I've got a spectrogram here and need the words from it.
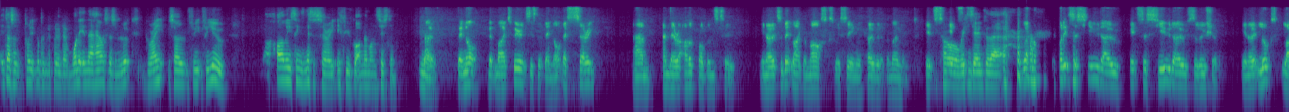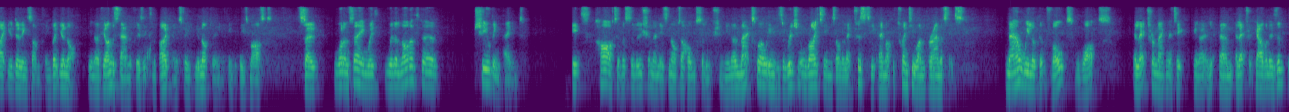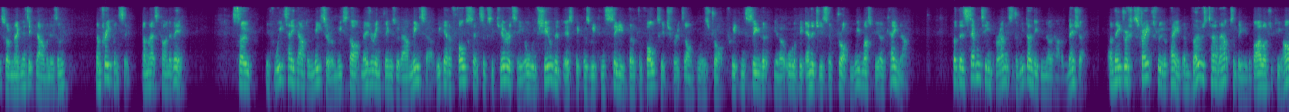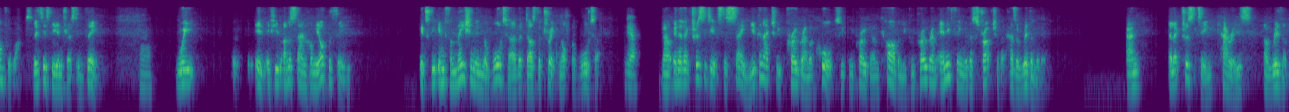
it doesn't. Probably not people probably don't want it in their house. It doesn't look great. So for for you, are these things necessary if you've got a Memon system? No, they're not. That my experience is that they're not necessary, um, and there are other problems too. You know, it's a bit like the masks we're seeing with COVID at the moment. It's oh, it's, we can get into that. well, but it's a pseudo it's a pseudo solution. You know, it looks like you're doing something, but you're not. You know, if you understand the physics and the biochemistry, you're not doing anything with these masks. So what I'm saying with with a lot of the shielding paint, it's part of a solution and it's not a whole solution. You know, Maxwell in his original writings on electricity came up with 21 parameters. Now we look at volts, watts, electromagnetic, you know, um, electric galvanism, sort of magnetic galvanism, and frequency, and that's kind of it. So if we take out a meter and we start measuring things with our meter, we get a false sense of security. Or oh, we've shielded this because we can see that the voltage, for example, has dropped. We can see that you know all of the energies have dropped, and we must be okay now. But there's 17 parameters that we don't even know how to measure and they drift straight through the paint, and those turn out to be the biologically harmful ones. This is the interesting thing. Yeah. We, if, if you understand homeopathy, it's the information in the water that does the trick, not the water. Yeah. Now, in electricity, it's the same. You can actually program a quartz, you can program carbon, you can program anything with a structure that has a rhythm in it. And electricity carries a rhythm.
